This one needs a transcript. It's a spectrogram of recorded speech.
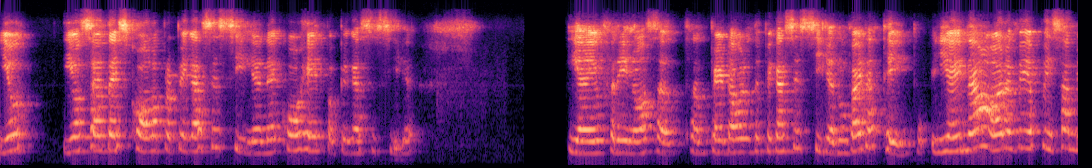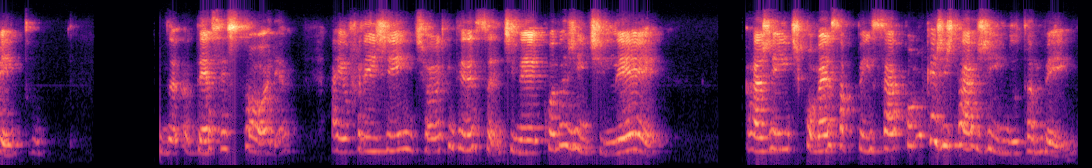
E eu, e eu saio da escola para pegar a Cecília, né? Correndo para pegar a Cecília. E aí eu falei, nossa, tá perto da hora de pegar a Cecília, não vai dar tempo. E aí na hora veio o pensamento, dessa história. Aí eu falei, gente, olha que interessante, né? Quando a gente lê, a gente começa a pensar como que a gente está agindo também.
